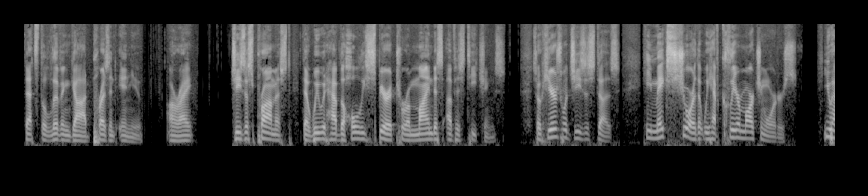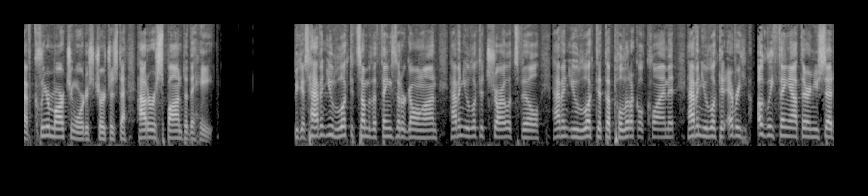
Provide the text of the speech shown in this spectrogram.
That's the living God present in you. All right? Jesus promised that we would have the Holy Spirit to remind us of his teachings. So here's what Jesus does He makes sure that we have clear marching orders. You have clear marching orders, church, as to how to respond to the hate. Because haven't you looked at some of the things that are going on? Haven't you looked at Charlottesville? Haven't you looked at the political climate? Haven't you looked at every ugly thing out there and you said,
